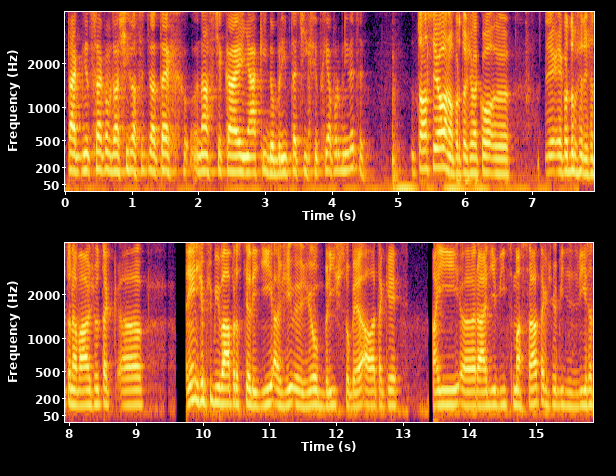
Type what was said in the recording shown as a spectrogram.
tak něco jako v dalších 20 letech nás čekají nějaký dobrý ptačí chřipky a podobné věci. To asi jo, no, protože jako uh jako dobře, když na to navážu, tak uh, nejen, že přibývá prostě lidí a ži, žijou blíž sobě, ale taky mají uh, rádi víc masa, takže víc zvířat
